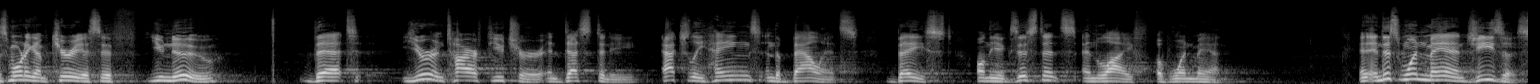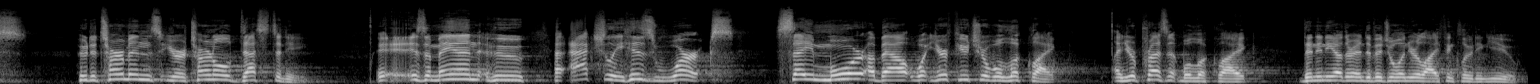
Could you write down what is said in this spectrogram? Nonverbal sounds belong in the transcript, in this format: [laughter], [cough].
This morning, I'm curious if you knew that your entire future and destiny actually hangs in the balance based on the existence and life of one man. And, and this one man, Jesus, who determines your eternal destiny, is a man who uh, actually his works say more about what your future will look like and your present will look like than any other individual in your life, including you.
